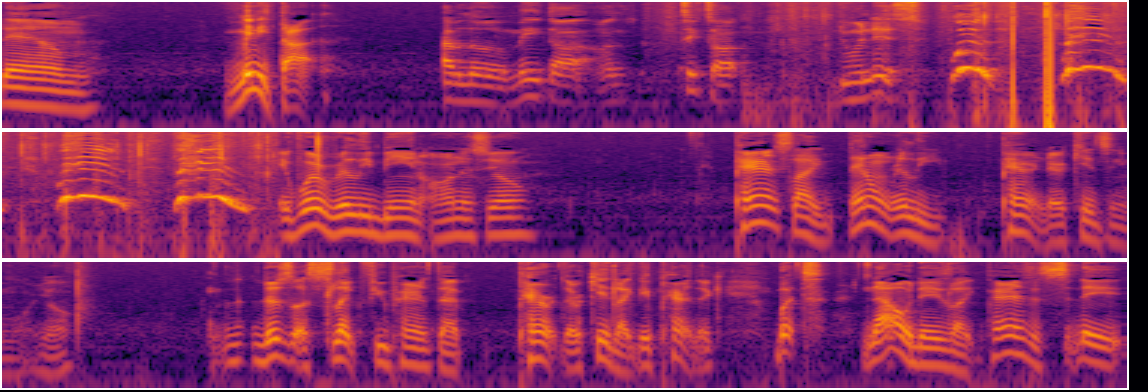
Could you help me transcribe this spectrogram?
damn mini thot. I have a little mini thot on TikTok doing this. Woo! Woohoo! Woohoo! Woohoo! If we're really being honest, yo, parents like they don't really parent their kids anymore, yo. There's a select few parents that parent their kid like they parent their but nowadays, like parents just sit they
